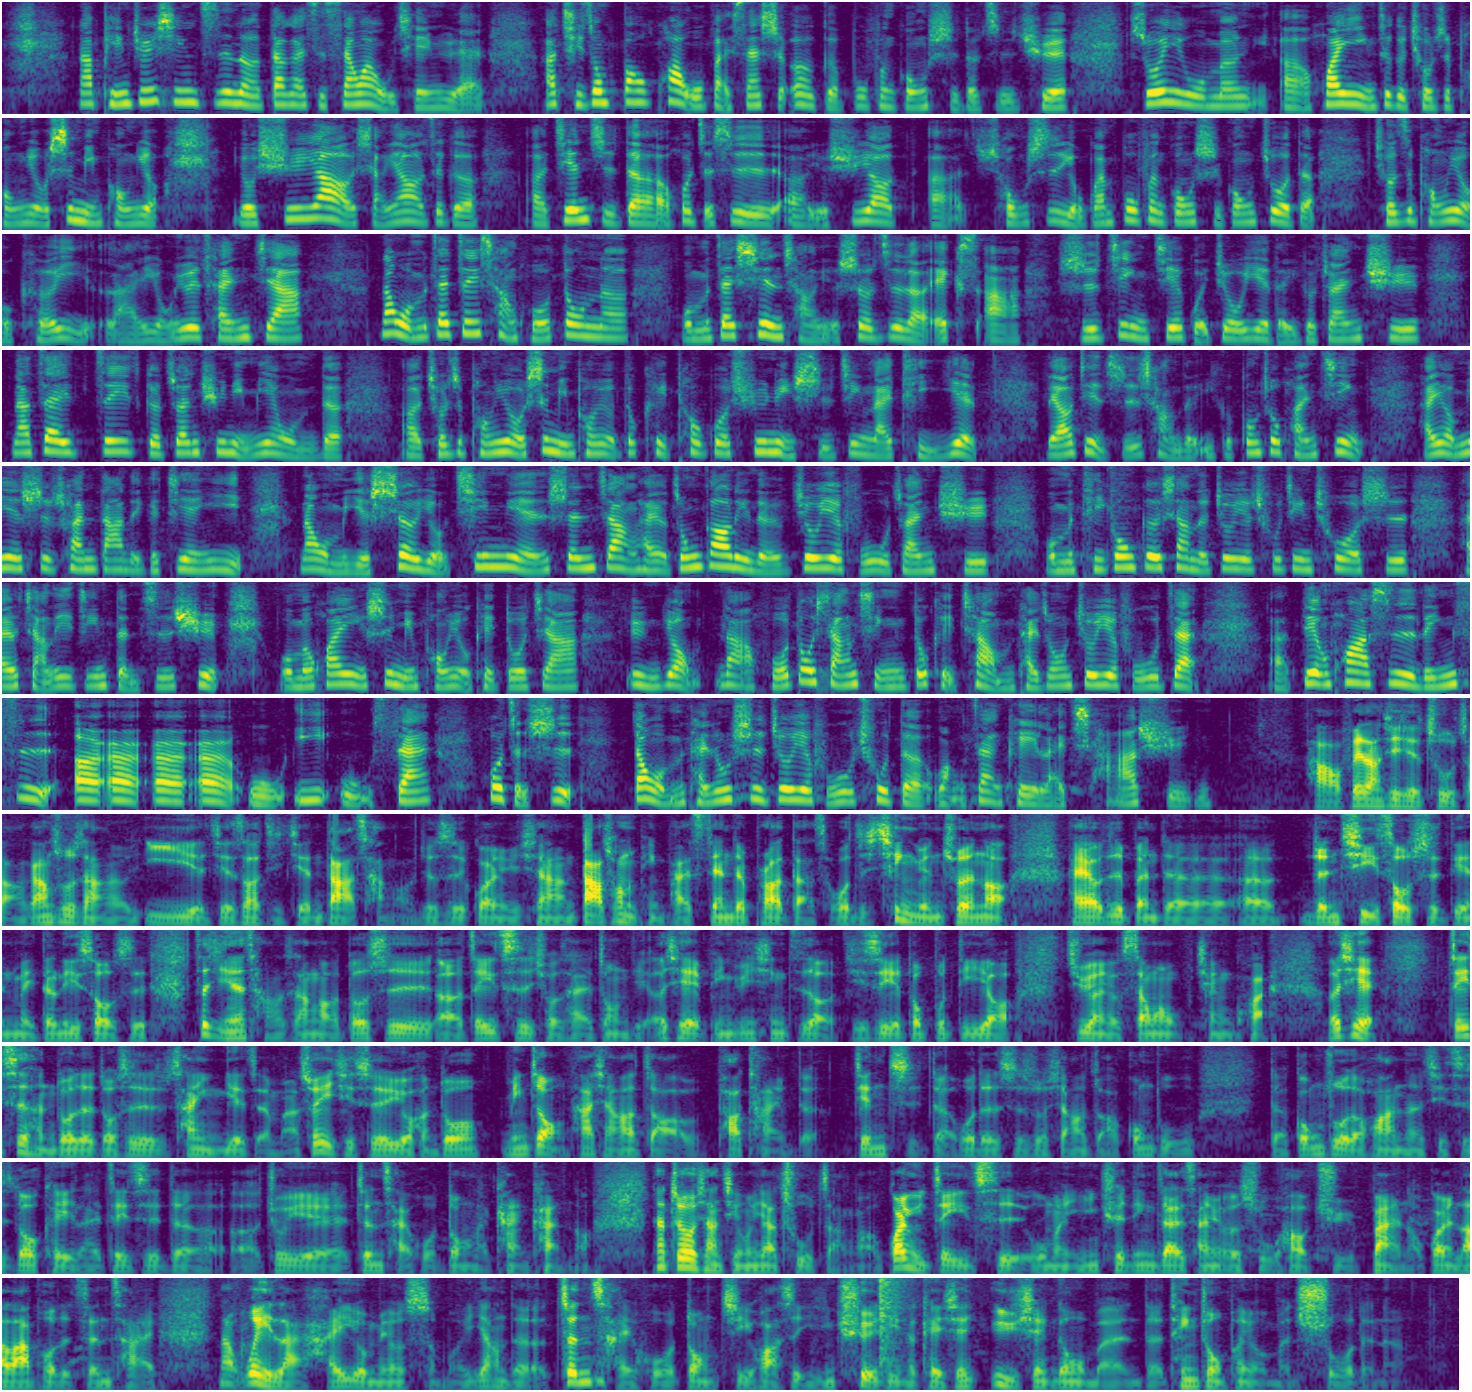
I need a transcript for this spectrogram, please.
那平均薪资呢大概是三万五千元，那其中包括五百三十二个部分工时的职缺，所以我们呃欢迎这个求职朋友、市民朋友有需要想要这个呃兼职的，或者是呃有需要呃从事有关部分工时工作的求职朋友，可以来踊跃参加。那我们在这一场活动呢，我们在现场也设置了 XR 实境接轨就业的一个专区。那在这一个专区里面，我们的呃求职朋友、市民朋友都可以透过虚拟实境来体验、了解职场的一个工作环境，还有面试穿搭的一个建议。那我们也设有青年、身障还有中高龄的就业服务专区，我们提供各项的就业促进措施，还有奖励金等资讯。我们欢迎市民朋友可以多加运用。那活动详情都可以洽我们台中就业服务站，啊、呃，电话是零四二二二二五一五三，或者是到我们台中市就业服务处的网站可以来查询。好，非常谢谢处长。刚刚处长有一一的介绍几间大厂哦，就是关于像大创的品牌 Standard Products 或者是沁园春哦，还有日本的呃人气寿司店美登利寿司这几间厂商哦，都是呃这一次求才的重点，而且平均薪资哦其实也都不低哦，居然有三万五千块，而且这一次很多的都是餐饮业者嘛，所以其实有很多民众他想要找 part time 的兼职的，或者是说想要找工读的工作的话呢，其实都可以来这次的呃就业征才活动来看看哦。那最后想请问一下处长哦，关于这一次我们已经确定在三月二十五号举办哦，关于拉拉破的征才，那未来还有没有什么样的征才活动计划是已经确定的，可以先预先跟我们的听众朋友们说的呢？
